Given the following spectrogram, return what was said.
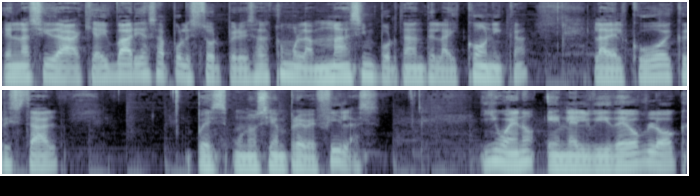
en la ciudad, aquí hay varias Apple Store, pero esa es como la más importante, la icónica, la del cubo de cristal, pues uno siempre ve filas. Y bueno, en el video blog,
